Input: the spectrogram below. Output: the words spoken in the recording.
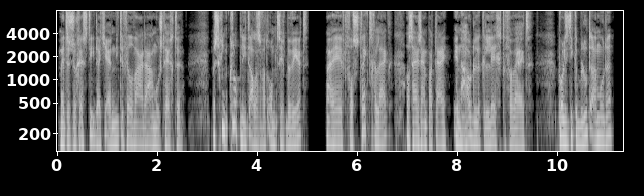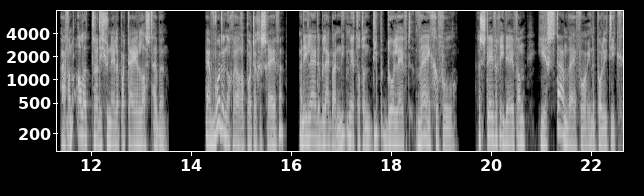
Met de suggestie dat je er niet te veel waarde aan moest hechten. Misschien klopt niet alles wat Omtzigt beweert, maar hij heeft volstrekt gelijk als hij zijn partij inhoudelijke leegte verwijt. Politieke bloedarmoede waarvan alle traditionele partijen last hebben. Er worden nog wel rapporten geschreven, maar die leiden blijkbaar niet meer tot een diep doorleefd wijgevoel. Een stevig idee van hier staan wij voor in de politiek.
